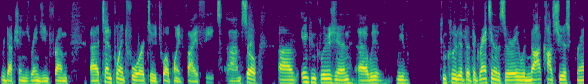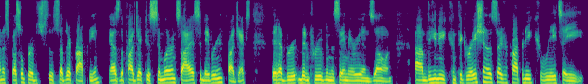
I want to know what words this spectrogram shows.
reductions ranging from uh, 10.4 to 12.5 feet. Um, so, um, in conclusion, uh, we've we've concluded that the granting of this area would not constitute a grant of special privilege to the subject property, as the project is similar in size to neighboring projects that have been approved in the same area and zone. Um, the unique configuration of the subject property creates a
